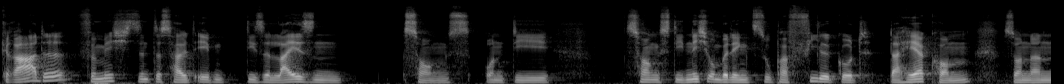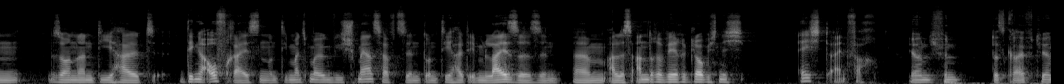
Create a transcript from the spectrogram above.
Gerade für mich sind es halt eben diese leisen Songs und die Songs, die nicht unbedingt super viel gut daherkommen, sondern sondern die halt Dinge aufreißen und die manchmal irgendwie schmerzhaft sind und die halt eben leise sind. Ähm, alles andere wäre, glaube ich, nicht echt einfach. Ja, und ich finde, das greift ja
